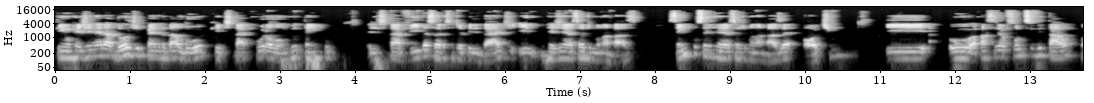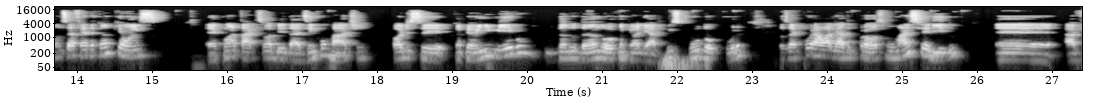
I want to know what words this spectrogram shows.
tem um regenerador de pedra da lua, que te dá cura ao longo do tempo. Ele te dá vida, aceleração de habilidade e regeneração de mana base. 100% de regeneração de mana base é ótimo. E o, a passiva é o fluxo vital. Quando você afeta campeões é, com ataques ou habilidades em combate, pode ser campeão inimigo dando dano ou campeão aliado com escudo ou cura. Você vai curar o aliado próximo mais ferido, é, a,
